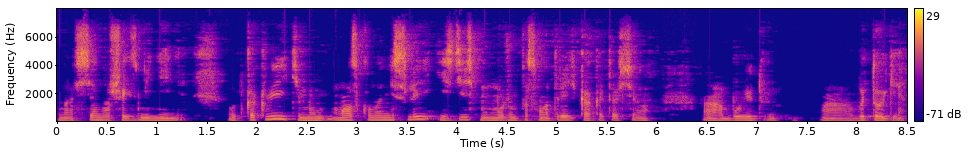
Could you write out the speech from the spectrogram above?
на все наши изменения. Вот как видите, мы маску нанесли, и здесь мы можем посмотреть, как это все а, будет а, в итоге.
